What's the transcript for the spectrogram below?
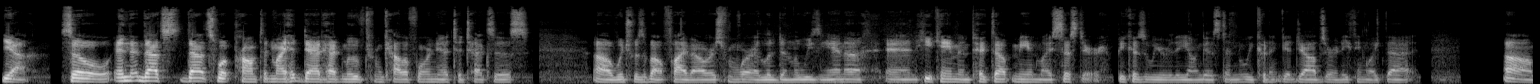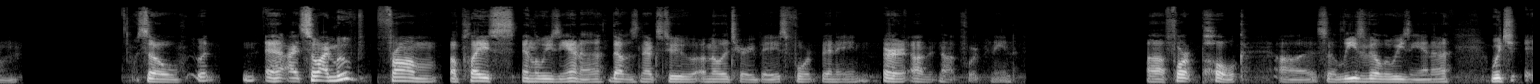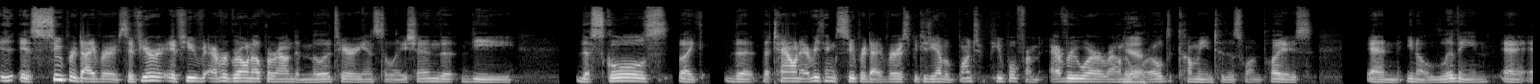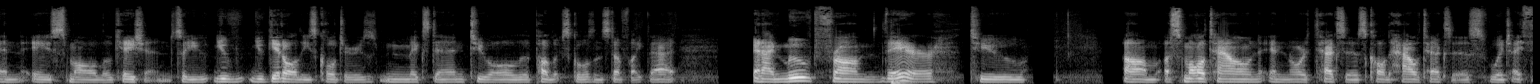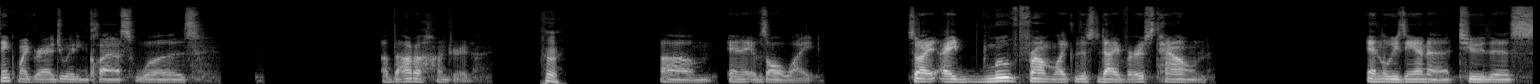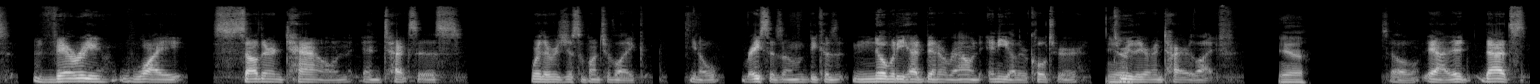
Yeah. so and that's that's what prompted my dad had moved from California to Texas, uh, which was about five hours from where I lived in Louisiana, and he came and picked up me and my sister because we were the youngest and we couldn't get jobs or anything like that. Um, so I so I moved from a place in Louisiana that was next to a military base, Fort Benning, or uh, not Fort Benning, uh, Fort Polk. Uh, so Leesville, Louisiana, which is super diverse. If you're if you've ever grown up around a military installation, the the the schools, like the the town, everything's super diverse because you have a bunch of people from everywhere around yeah. the world coming to this one place and you know living in, in, a small location. So you you you get all these cultures mixed in to all the public schools and stuff like that. And i moved from there to um, a small town in north texas called howe texas which i think my graduating class was about a hundred. Huh. um, and it was all white. So I, I moved from like this diverse town in Louisiana to this very white southern town in Texas where there was just a bunch of like, you know, racism because nobody had been around any other culture yeah. through their entire life. Yeah. So, yeah, it, that's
